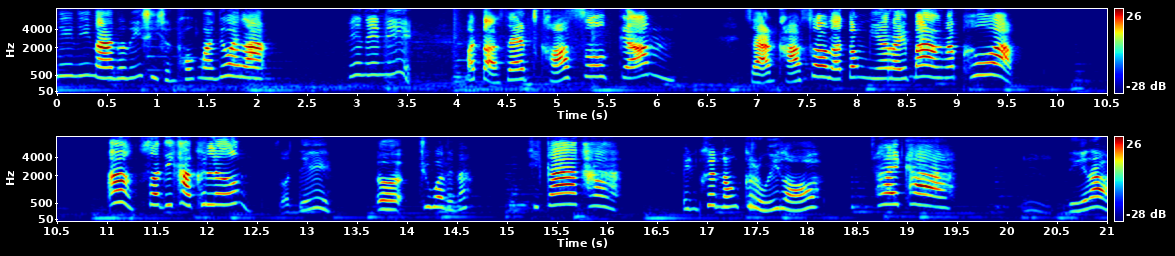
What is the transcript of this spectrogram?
นี่นี่นายดูนี่สิฉันพกมาด้วยล่ะ นี่นี่นี่มาต่อแซนคาสเซิลกันแซนคาสเซิลแล้วต้องมีอะไรบ้างนะพวก อ้าว สวัสดีค่ะคุณลุง สวัสดี เออชื่อว่าเลยนะทิก้าค่ะ เป็นเพื่อนน้องกรุยเหรอ ใช่ค่ะ อืม ดีแล้ว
